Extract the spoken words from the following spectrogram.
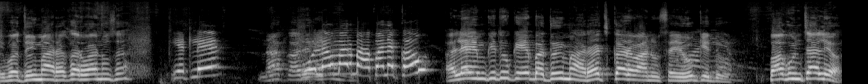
એ બધું મારે કરવાનું છે? એટલે ના બોલાવ મારા બાપાને કહું. અલે એમ કીધું કે એ બધું મારે જ કરવાનું છે એવું કીધું. પગ ઊંચા લ્યો.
